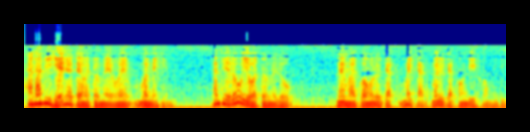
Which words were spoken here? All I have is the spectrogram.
ทั้งท่านที่เห็นแต่ว่าตนไม่ไม่ไม่ไม่เห็นท่านที่รู้อยู่ว่าตนไม่รู้นั่นหมายความว่ารู้จักไม่จักไม่รู้จักของดีของไม่ดี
